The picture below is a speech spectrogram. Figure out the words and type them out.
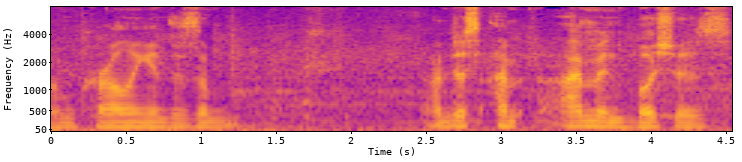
I'm crawling into some I'm just I'm I'm in bushes.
